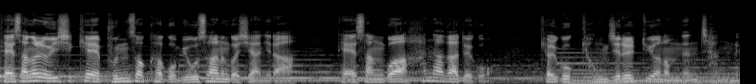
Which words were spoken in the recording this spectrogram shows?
대상을 의식해 분석하고 묘사하는 것이 아니라 대상과 하나가 되고 결국 경지를 뛰어넘는 장르.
